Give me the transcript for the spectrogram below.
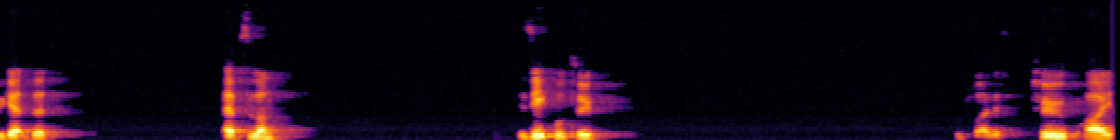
we get that epsilon is equal to, by this, 2 pi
